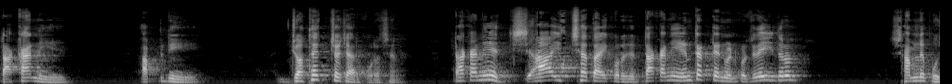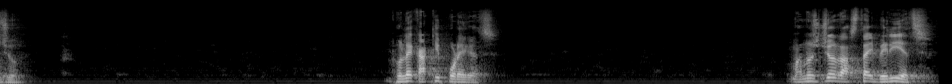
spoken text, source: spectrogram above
টাকা নিয়ে আপনি যথেচ্ছচার করেছেন। টাকা নিয়ে যা ইচ্ছা তাই করেছেন, টাকা নিয়ে এন্টারটেনমেন্ট করেছেন। এই ধরুন, সামনে পুজো। ঢোলে কাঠি পড়ে গেছে। মানুষজন রাস্তায় বেরিয়েছে।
